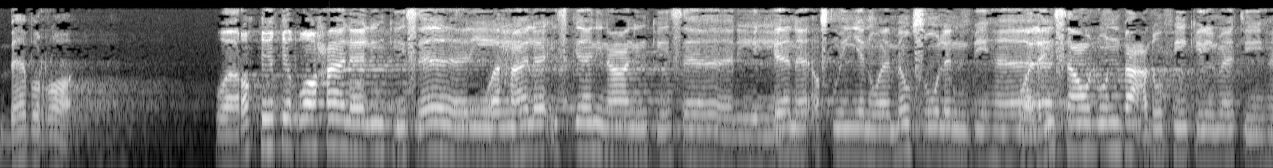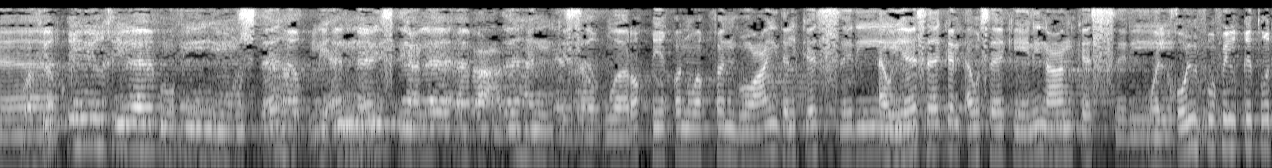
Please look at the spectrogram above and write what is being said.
باب الراء. ورقق الراء حال الانكسار وحال إسكان عن انكسار كان أصليا وموصولا بها. وليس علو بعد في كلمتها. وفرق الخلاف فيه مشتهق لأن الاستعلاء بعدها انكسر. ورققا وقفا بعيد الكسر. أو يا ساكن أو ساكن عن كسر. والخلف في القطر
